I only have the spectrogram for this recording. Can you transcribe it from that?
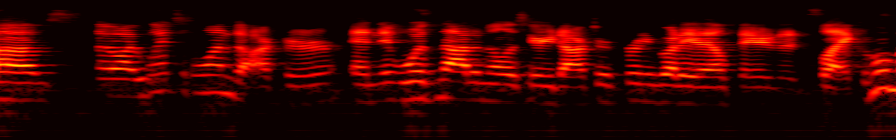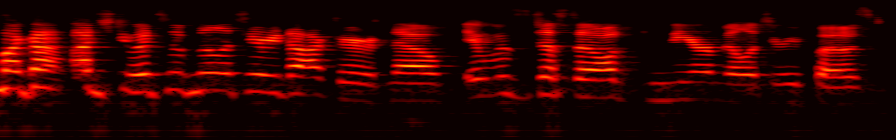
Um, so I went to one doctor, and it was not a military doctor. For anybody out there that's like, "Oh my God, she went to a military doctor," no, it was just a near military post.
